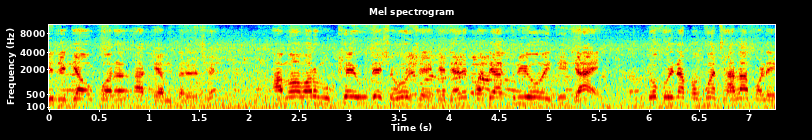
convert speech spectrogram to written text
એ જગ્યા ઉપર આ કેમ્પ કર્યો છે. આમાં અમારો મુખ્ય ઉદ્દેશ એવો છે કે જ્યારે પદયાત્રીઓ અહીંથી જાય તો કોઈના પગમાં છાલા પડે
